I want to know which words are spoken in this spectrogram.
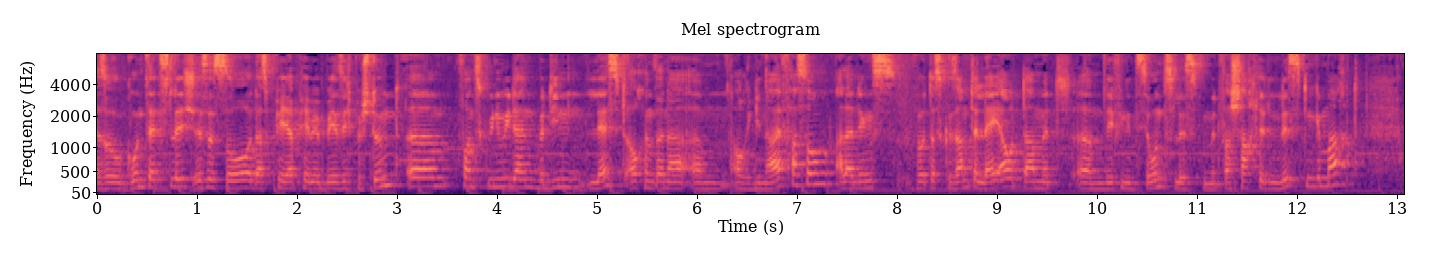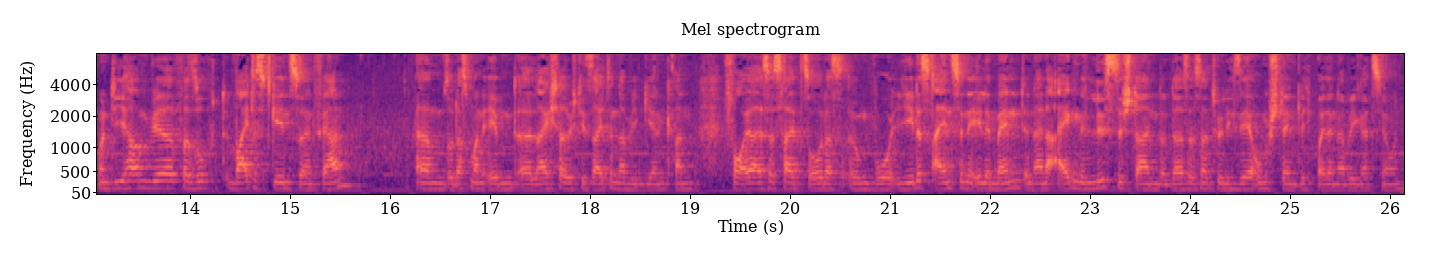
also grundsätzlich ist es so, dass PHPBB sich bestimmt ähm, von Screenreadern bedienen lässt, auch in seiner ähm, Originalfassung. Allerdings wird das gesamte Layout damit ähm, Definitionslisten mit verschachtelten Listen gemacht und die haben wir versucht weitestgehend zu entfernen ähm, sodass man eben äh, leichter durch die Seite navigieren kann. Vorher ist es halt so, dass irgendwo jedes einzelne Element in einer eigenen Liste stand und das ist natürlich sehr umständlich bei der Navigation.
